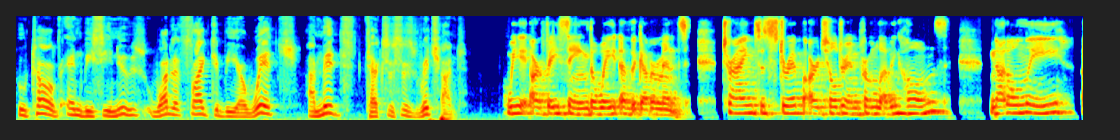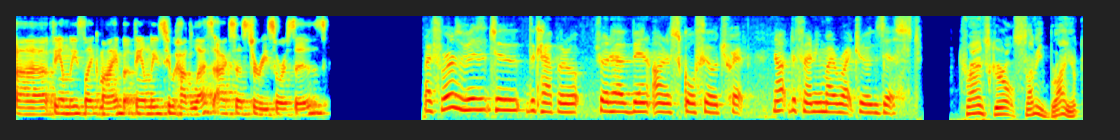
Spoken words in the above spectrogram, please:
who told NBC News what it's like to be a witch amidst Texas's witch hunt. We are facing the weight of the government trying to strip our children from loving homes, not only uh, families like mine, but families who have less access to resources. My first visit to the Capitol should have been on a school field trip, not defending my right to exist. Trans girl Sunny Bryant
